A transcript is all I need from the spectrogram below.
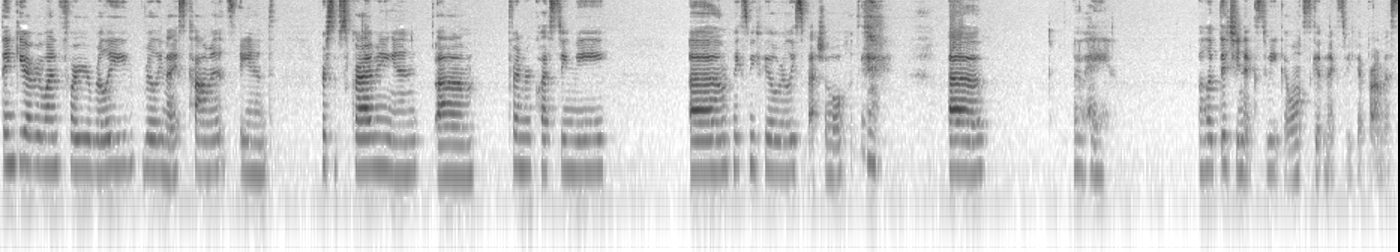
Thank you everyone for your really, really nice comments and for subscribing and um, friend requesting me. Um, makes me feel really special. uh, okay. I'll update you next week. I won't skip next week, I promise.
